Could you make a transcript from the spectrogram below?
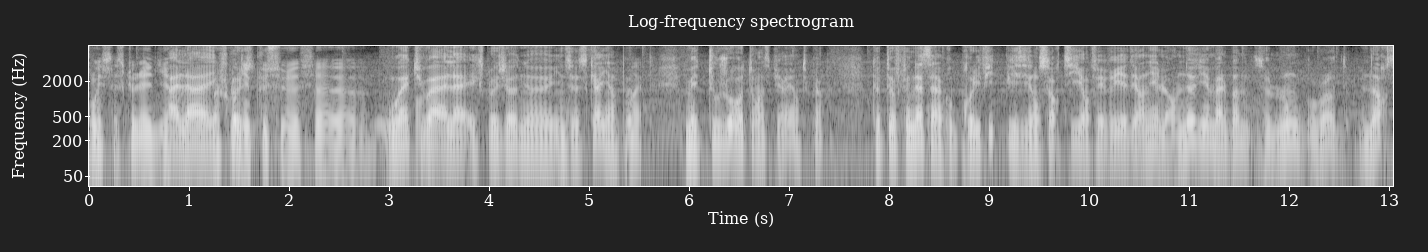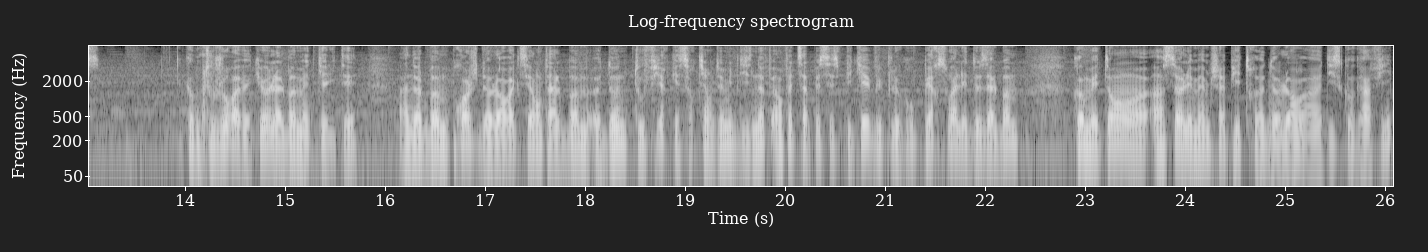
Oui, c'est ce que j'allais dire. À la Moi, je connais plus ce, ce- Ouais, tu vois, à la Explosion euh, in the Sky un peu, Ouais. mais toujours autant inspiré en tout cas. Que Tough Luna, c'est un groupe prolifique, puis ils ont sorti en février dernier leur neuvième album, The Long Road North. Comme toujours avec eux, l'album est de qualité. Un album proche de leur excellent album A Dawn to Fear qui est sorti en 2019. Et en fait, ça peut s'expliquer vu que le groupe perçoit les deux albums comme étant euh, un seul et même chapitre de Mhm. leur euh, discographie.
